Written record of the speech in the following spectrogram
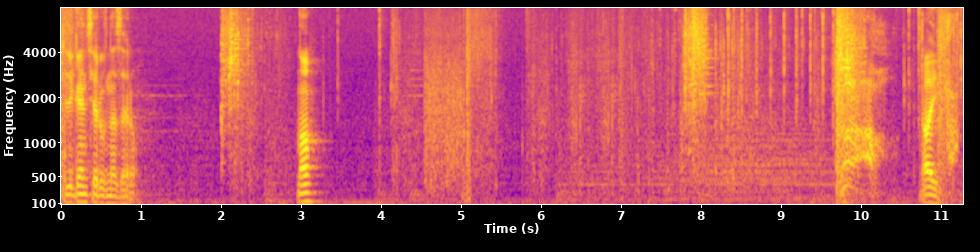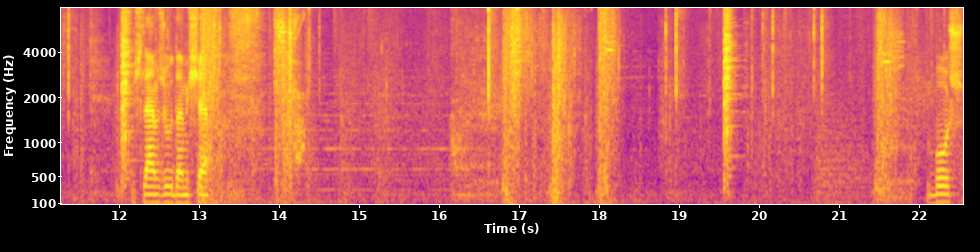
Inteligencja równa 0. No. Oj. Myślałem, że uda mi się. Bush.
